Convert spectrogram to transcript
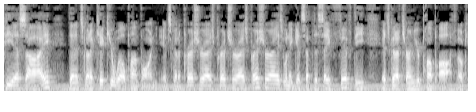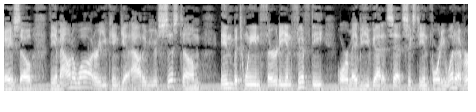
psi, then it's going to kick your well pump on. It's going to pressurize, pressurize, pressurize. When it gets up to say 50, it's going to turn your pump off. Okay, so the amount of water you can get out of your system in between 30 and 50, or maybe you've got it set 60 and 40, whatever,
